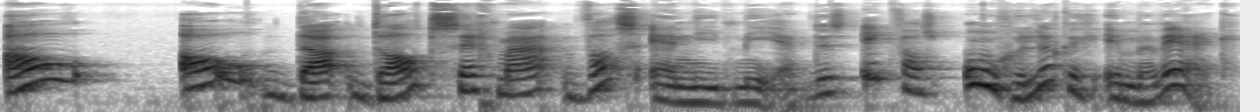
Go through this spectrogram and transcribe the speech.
Al, al dat, dat, zeg maar, was er niet meer. Dus ik was ongelukkig in mijn werk.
